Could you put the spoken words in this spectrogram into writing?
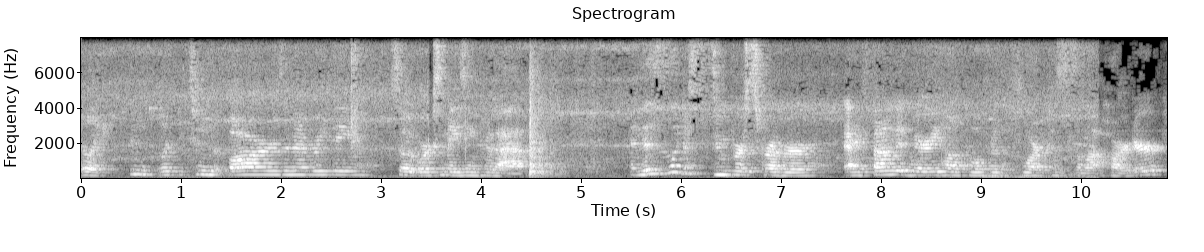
like like between the bars and everything. So it works amazing for that. And this is like a super scrubber. I found it very helpful for the floor because it's a lot harder.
